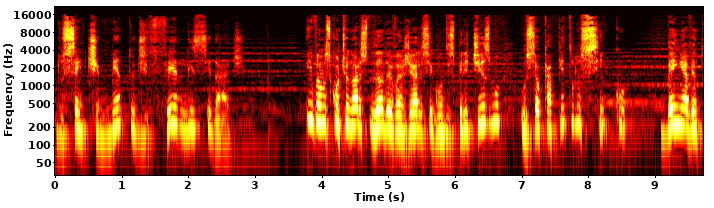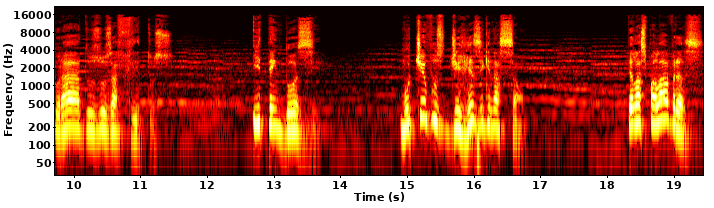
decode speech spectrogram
do sentimento de felicidade. E vamos continuar estudando o Evangelho segundo o Espiritismo, o seu capítulo 5, Bem-aventurados os aflitos. Item 12. Motivos de resignação. Pelas palavras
